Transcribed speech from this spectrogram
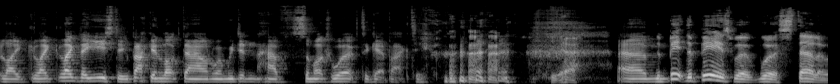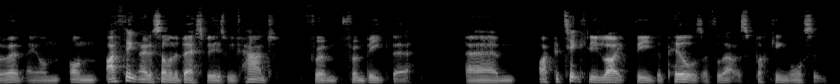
like like like they used to back in lockdown when we didn't have so much work to get back to. yeah. um, The be- the beers were, were stellar, weren't they? On on, I think they were some of the best beers we've had from from Beak there. Um, I particularly liked the the pils. I thought that was fucking awesome.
